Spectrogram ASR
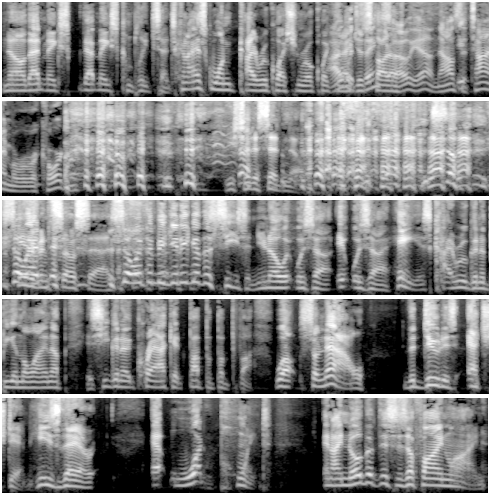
no, that makes that makes complete sense. Can I ask one Kyrou question real quick? I that would just think thought so. of? Yeah, now's the time we're recording. You should have said no. so, so at- been so sad. So at the beginning of the season, you know, it was uh, it was uh, hey, is Kyrou going to be in the lineup? Is he going to crack it? Ba, ba, ba, ba, ba. Well, so now the dude is etched in. He's there. At what point? And I know that this is a fine line.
